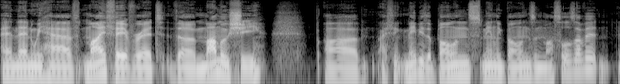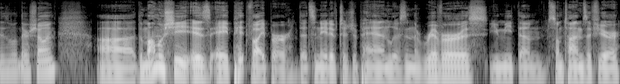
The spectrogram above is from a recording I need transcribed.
And then we have my favorite, the mamushi. Uh, I think maybe the bones, mainly bones and muscles of it, is what they're showing. Uh, the mamushi is a pit viper that's native to Japan, lives in the rivers. You meet them sometimes if you're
